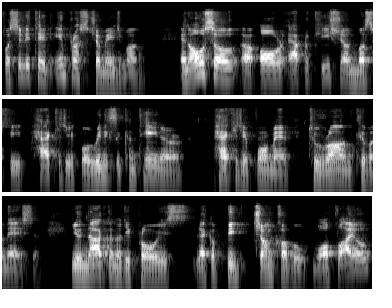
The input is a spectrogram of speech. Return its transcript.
facilitate infrastructure management. And also uh, all application must be packaged for Linux container package format to run Kubernetes. You're not gonna deploy like a big chunk of WAR file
